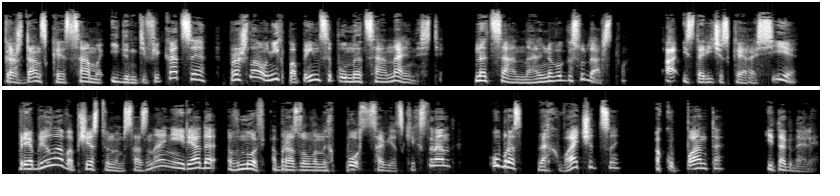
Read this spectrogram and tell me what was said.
Гражданская самоидентификация прошла у них по принципу национальности, национального государства, а историческая Россия приобрела в общественном сознании ряда вновь образованных постсоветских стран образ захватчицы, оккупанта и так далее.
